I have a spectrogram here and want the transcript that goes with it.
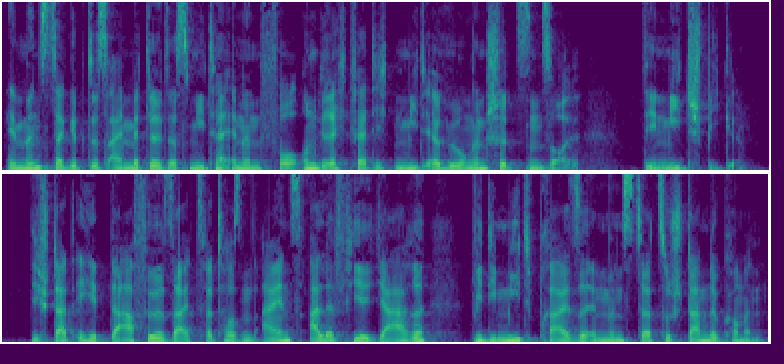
In Münster gibt es ein Mittel, das MieterInnen vor ungerechtfertigten Mieterhöhungen schützen soll – den Mietspiegel. Die Stadt erhebt dafür seit 2001 alle vier Jahre, wie die Mietpreise in Münster zustande kommen,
